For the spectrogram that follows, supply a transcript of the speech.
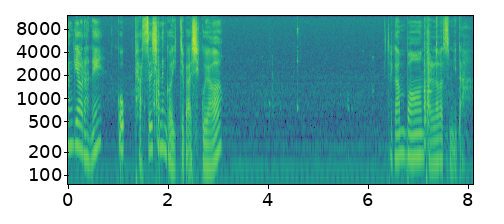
(3개월) 안에 꼭 다 쓰시는 거 잊지 마시고요 제가 한번 발라봤습니다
